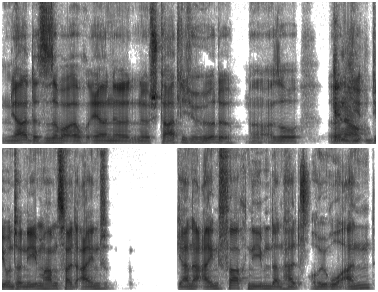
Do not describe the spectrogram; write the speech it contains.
ja, das ist aber auch eher eine, eine staatliche Hürde. Ne? Also ähm, genau. die, die Unternehmen haben es halt ein, gerne einfach, nehmen dann halt Euro an,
